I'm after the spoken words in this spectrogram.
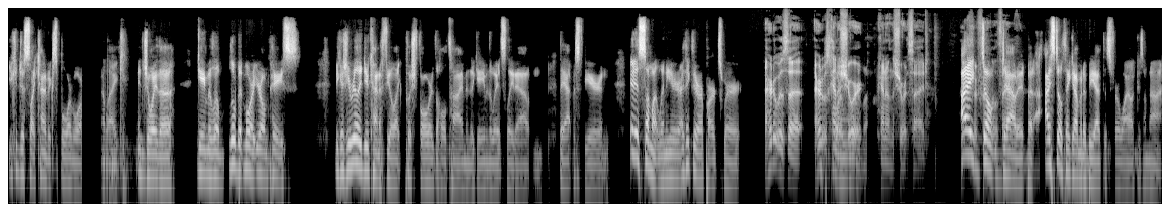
you can just like kind of explore more and like enjoy the game a little little bit more at your own pace because you really do kind of feel like pushed forward the whole time in the game and the way it's laid out and the atmosphere and it is somewhat linear i think there are parts where I heard it was. Uh, I heard it was kind of explore a little short, kind of on the short side. I for- for the whole don't thing. doubt it, but I still think I'm going to be at this for a while because I'm not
